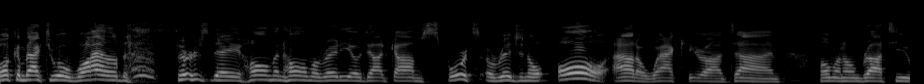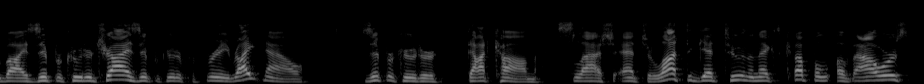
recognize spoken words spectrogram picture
Welcome back to a wild Thursday home and home, a radio.com sports original, all out of whack here on time. Home and home brought to you by ZipRecruiter. Try ZipRecruiter for free right now. ZipRecruiter.com slash enter. Lot to get to in the next couple of hours.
